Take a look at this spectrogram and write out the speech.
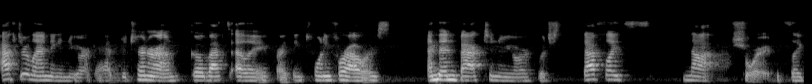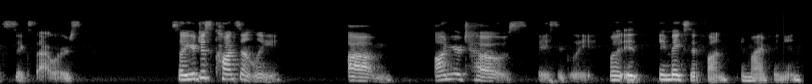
after landing in New York, I had to turn around, go back to LA for I think 24 hours, and then back to New York, which that flight's not short. It's like six hours. So you're just constantly um, on your toes, basically. But it, it makes it fun, in my opinion.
